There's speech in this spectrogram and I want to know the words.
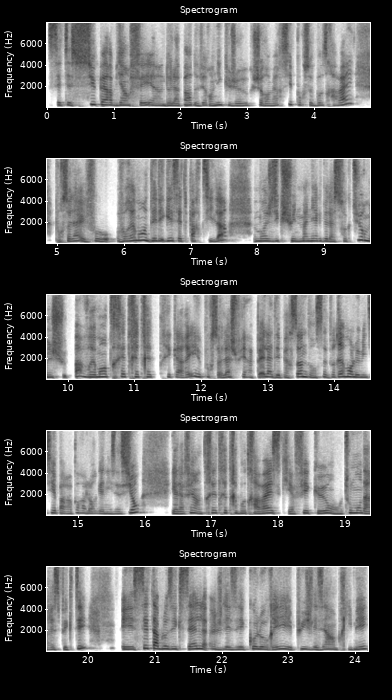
c'était super bien fait hein, de la part de Véronique, que je, je remercie pour ce beau travail. Pour cela, il faut vraiment déléguer cette partie-là. Moi, je dis que je suis une maniaque de la structure, mais je suis pas vraiment très, très, très, très carré. Et pour cela, je fais appel à des personnes dont c'est vraiment le métier par rapport à l'organisation. Et elle a fait un très, très, très beau travail, ce qui a fait que tout le monde a respecté. Et ces tableaux Excel, je les ai colorés et puis je les ai imprimés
